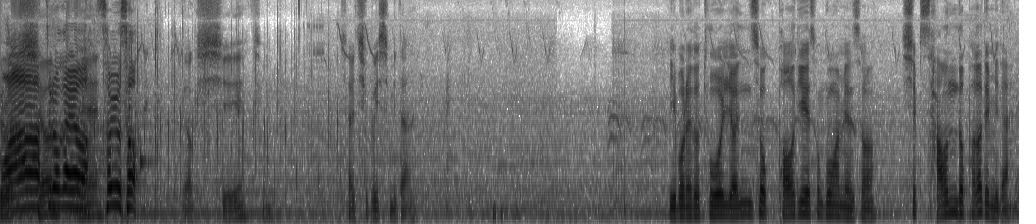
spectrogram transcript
와 그렇죠. 들어가요 네. 서유섭. 역시 좀잘 치고 있습니다. 이번에도 두 홀 연속 버디에 성공하면서 14언더파가 됩니다. 네.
